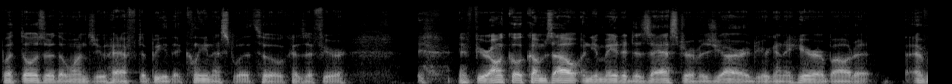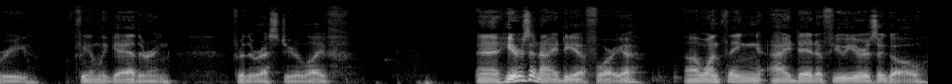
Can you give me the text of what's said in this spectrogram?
but those are the ones you have to be the cleanest with too, because if you're if your uncle comes out and you made a disaster of his yard, you're going to hear about it every family gathering for the rest of your life. Uh, here's an idea for you. Uh, one thing I did a few years ago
